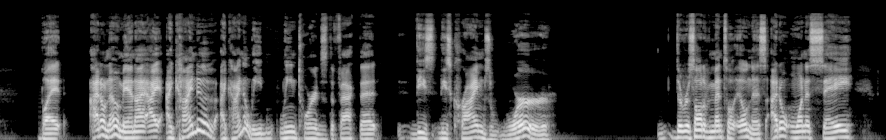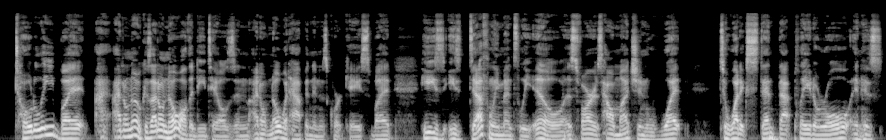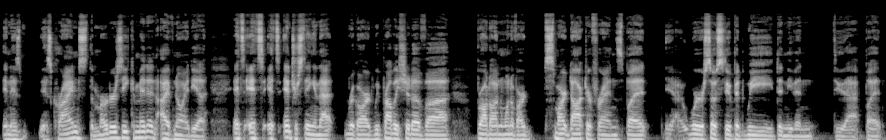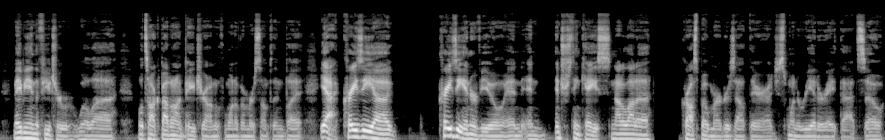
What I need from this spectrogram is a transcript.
But I don't know, man. I, I, I kind of I kind of lean lean towards the fact that these these crimes were the result of mental illness. I don't want to say totally, but I, I don't know because I don't know all the details and I don't know what happened in his court case. But he's he's definitely mentally ill as far as how much and what to what extent that played a role in his in his his crimes, the murders he committed. I have no idea. It's it's it's interesting in that regard. We probably should have uh, brought on one of our smart doctor friends, but yeah, we're so stupid we didn't even do that. But maybe in the future we'll uh we'll talk about it on Patreon with one of them or something. But yeah, crazy uh crazy interview and and interesting case. Not a lot of crossbow murders out there. I just want to reiterate that. So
